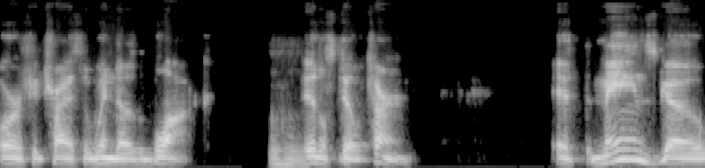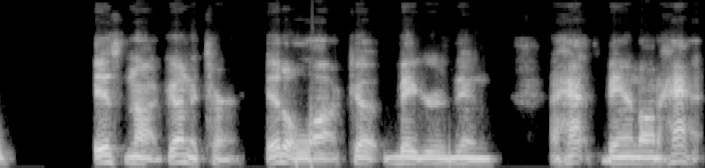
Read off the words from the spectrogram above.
or if it tries to window the block, mm-hmm. it'll still turn. If the mains go, it's not gonna turn. It'll lock up bigger than a hat band on a hat.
